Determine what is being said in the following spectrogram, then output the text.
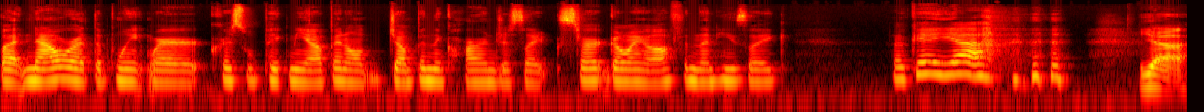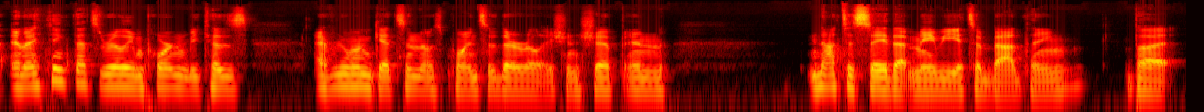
but now we're at the point where chris will pick me up and i'll jump in the car and just like start going off and then he's like okay yeah yeah and i think that's really important because everyone gets in those points of their relationship and not to say that maybe it's a bad thing but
